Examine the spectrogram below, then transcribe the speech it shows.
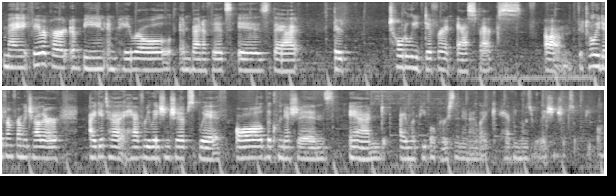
My favorite part of being in payroll and benefits is that they're totally different aspects. Um, they're totally different from each other. I get to have relationships with all the clinicians and I'm a people person and I like having those relationships with people.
